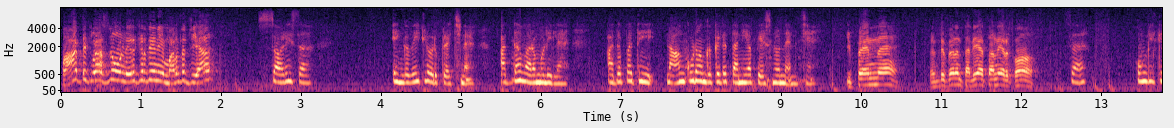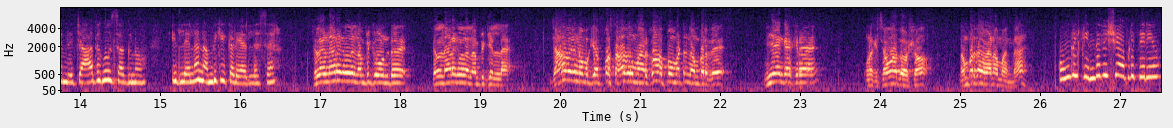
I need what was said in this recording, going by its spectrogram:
பாட்டு கிளாஸ்னு ஒண்ணு இருக்கிறதே நீ மறந்துட்டியா? சாரி சார் எங்க வீட்ல ஒரு பிரச்சனை. அதான் வர முடியல. அத பத்தி நான் கூட உங்ககிட்ட தனியா பேசணும்னு நினைச்சேன். இப்ப என்ன? ரெண்டு பேரும் தனியா தானே இருக்கோம். சார் உங்களுக்கு இந்த ஜாதகம் சகுனம் இதுல எல்லாம் நம்பிக்கை கிடையாதுல்ல சார் சில நேரங்கள்ல நம்பிக்கை உண்டு. சில நேரங்கள்ல நம்பிக்கை இல்ல. ஜாதகம் நமக்கு எப்ப சாதகமா இருக்கோ அப்ப மட்டும் நம்புறது. நீ ஏன் கேக்குற? உனக்கு செவ்வாய் தோஷம். நம்புறதா வேணாமா என்ன? உங்களுக்கு இந்த விஷயம் எப்படி தெரியும்?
